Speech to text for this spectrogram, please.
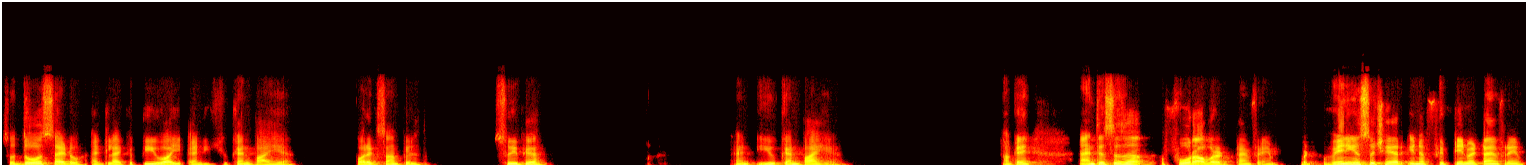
So those shadow act like a PY and you can buy here. For example, sweep here and you can buy here. Okay. And this is a four hour time frame. But when you switch here in a 15 minute time frame,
